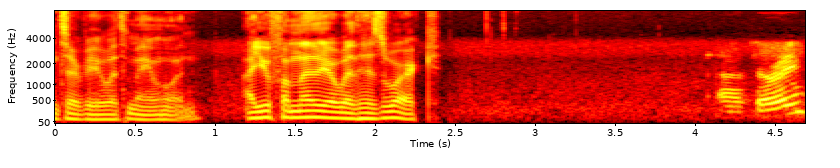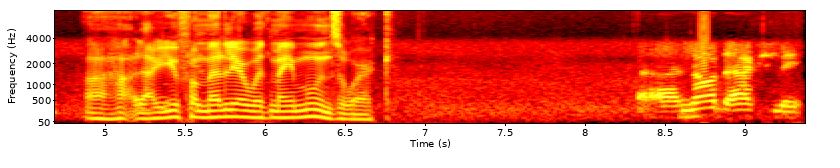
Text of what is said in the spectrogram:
interview with Mimoon? Are you familiar with his work? Uh, sorry, Uh, are you familiar with Mimoon's work? uh, not actually.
